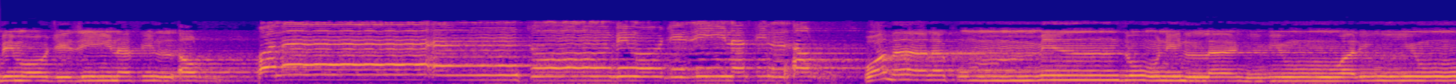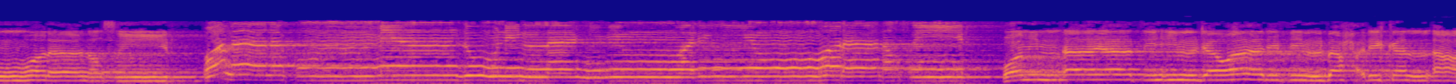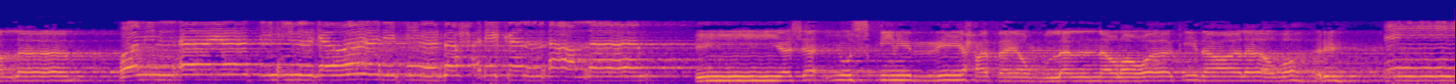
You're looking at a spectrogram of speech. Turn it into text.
بمعجزين في الأرض. وما أنتم بمعجزين في الأرض. وما لكم من دون الله آياته الجوار في البحر كالأعلام. ومن آياته الجوار في البحر كالأعلام. إن يشأ يسكن الريح فيظللن رواكد على ظهره. إن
